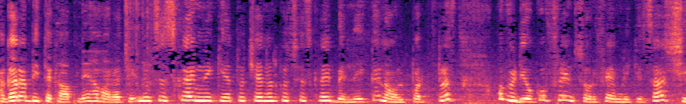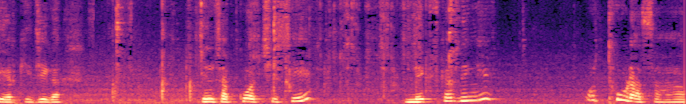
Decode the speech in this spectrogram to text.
अगर अभी तक आपने हमारा चैनल सब्सक्राइब नहीं किया तो चैनल को सब्सक्राइब, बेल आइकन, ऑल पर प्रेस और वीडियो को फ्रेंड्स और फैमिली के साथ शेयर कीजिएगा। इन सबको अच्छे से मिक्स कर देंगे और थोड़ा सा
